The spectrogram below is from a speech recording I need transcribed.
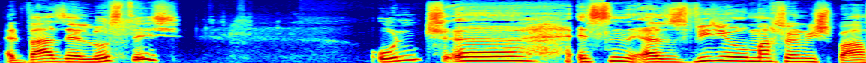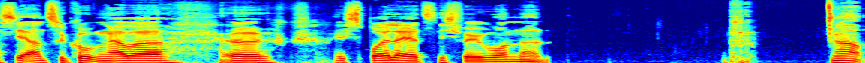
es war sehr lustig. Und äh, ist ein, also das Video macht irgendwie Spaß, hier anzugucken, aber äh, ich spoiler jetzt nicht, wer gewonnen hat. Ja,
